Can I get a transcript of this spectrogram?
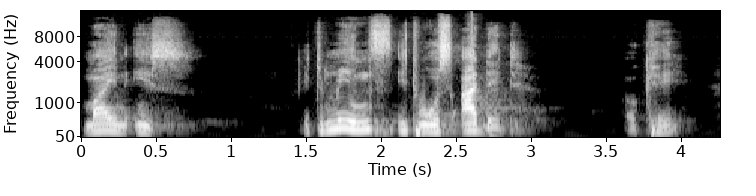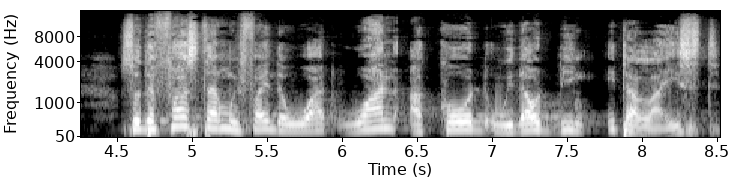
Mine is. It means it was added. Okay. So the first time we find the word one accord without being italicized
